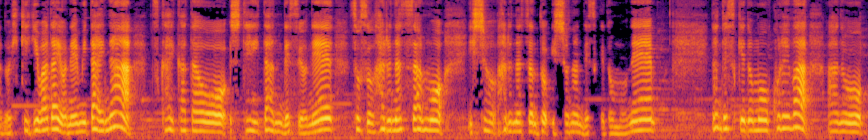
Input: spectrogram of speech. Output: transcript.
あの、引き際だよね、みたいな使い方をしていたんですよね。そうそう、春夏さんも一緒、春夏さんと一緒なんですけどもね。なんですけども、これは、あの、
